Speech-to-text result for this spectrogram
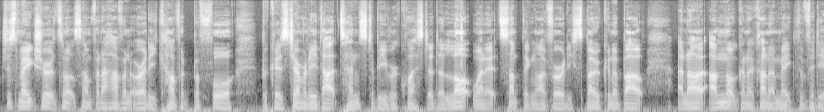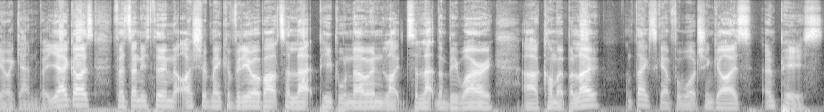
Just make sure it's not something I haven't already covered before because generally that tends to be requested a lot when it's something I've already spoken about and I, am not going to kind of make the video again. But yeah, guys, if there's anything I should make a video about to let people know and like to let them be wary, uh, comment below below. And thanks again for watching guys, and peace.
